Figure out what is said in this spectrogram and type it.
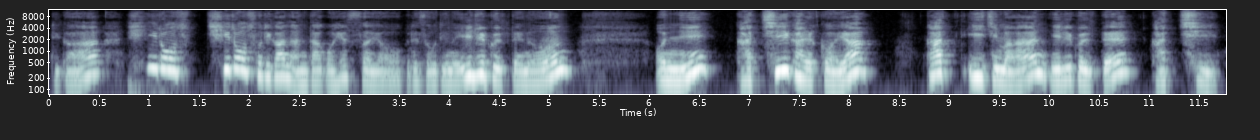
우리가 시로, 시로 소리가 난다고 했어요. 그래서 우리는 읽을 때는 언니 같이 갈 거야? 갓이지만 읽을 때 같이 예,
